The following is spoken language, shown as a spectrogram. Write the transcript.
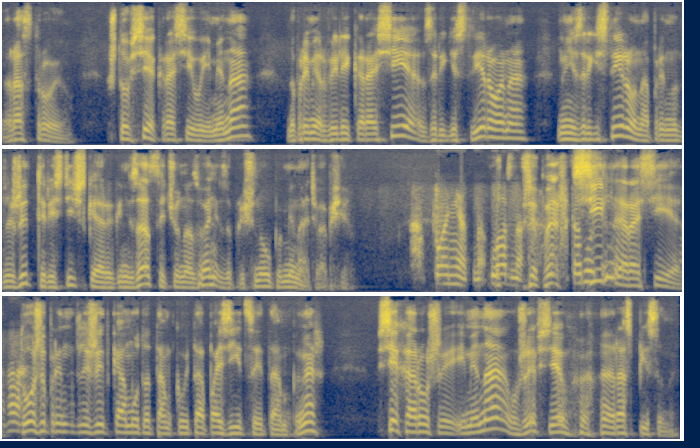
Расстрою. Что все красивые имена, например, Великая Россия зарегистрирована, ну не зарегистрирована, а принадлежит террористической организации, чье название запрещено упоминать вообще. Понятно. Ладно. Все, понимаешь, Второй- сильная Россия Ага. тоже принадлежит кому-то там, какой-то оппозиции там, понимаешь? Все хорошие имена уже все расписаны.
